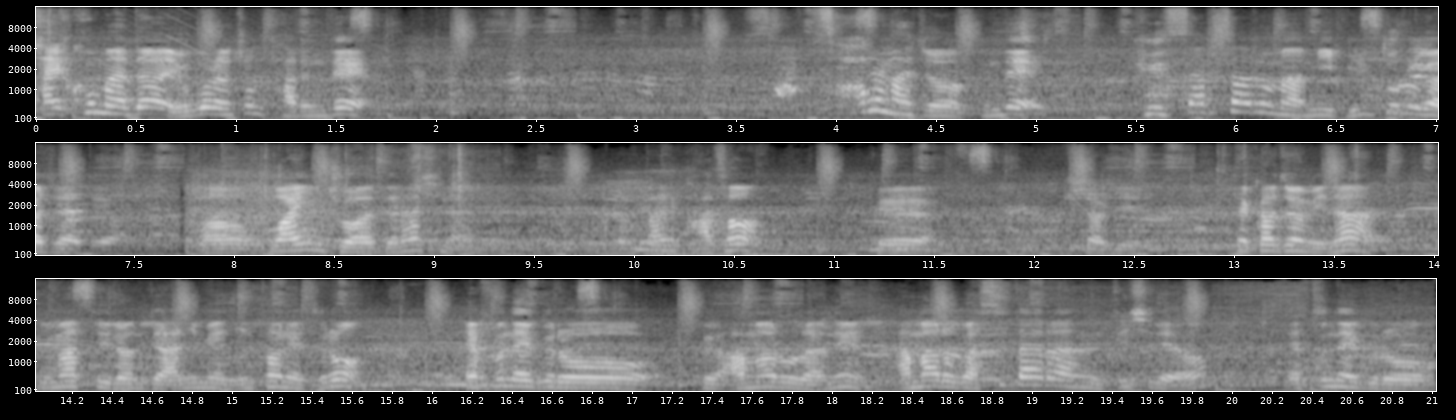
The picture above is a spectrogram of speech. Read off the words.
달콤한 달콤하다. 요거랑 좀 다른데 쌉싸름하죠. 근데 그 쌉싸름함이 밀도를 가져야 돼요. 어, 와인 좋아들 하시나요? 그럼 빨리 가서 그 저기 백화점이나 이마트 이런 데 아니면 인터넷으로 F Negro 그 Amaro라는 amaro가 쓰다라는 뜻이래요 F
